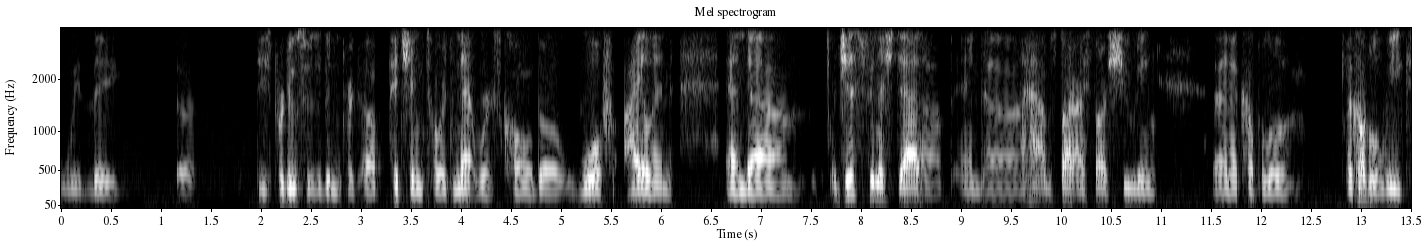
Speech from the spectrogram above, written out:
With the uh, these producers have been uh, pitching towards networks called uh, Wolf Island, and um, just finished that up. And uh, I have start I start shooting in a couple of a couple of weeks.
